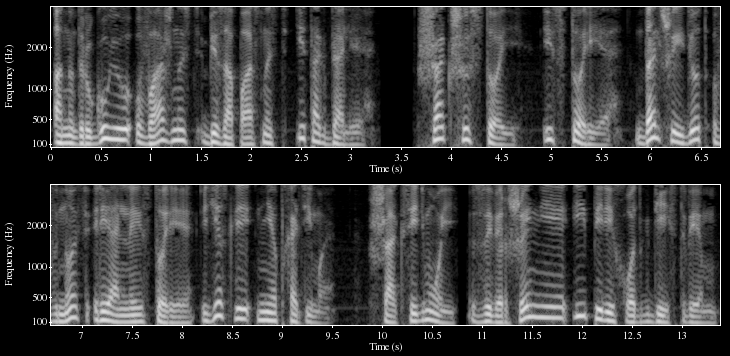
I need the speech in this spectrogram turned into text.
а на другую – важность, безопасность и так далее. Шаг шестой. История. Дальше идет вновь реальная история, если необходимо. Шаг седьмой. Завершение и переход к действиям.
